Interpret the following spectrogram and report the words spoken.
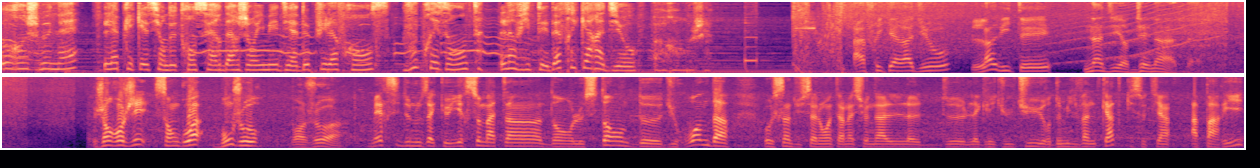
Orange Monnaie, l'application de transfert d'argent immédiat depuis la France, vous présente l'invité d'Africa Radio. Orange. Africa Radio, l'invité Nadir Djenad. Jean-Roger Sangwa, bonjour. Bonjour. Merci de nous accueillir ce matin dans le stand du Rwanda au sein du Salon international de l'agriculture 2024 qui se tient à Paris.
